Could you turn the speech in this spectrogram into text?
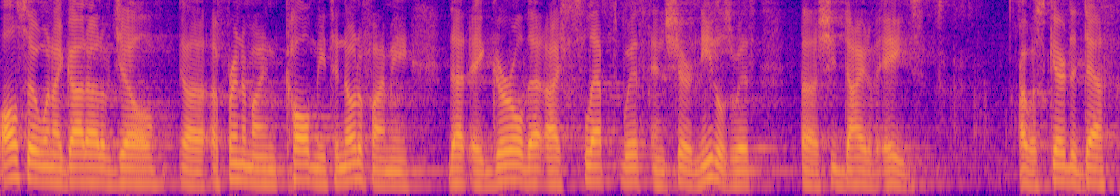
Also, when I got out of jail, uh, a friend of mine called me to notify me that a girl that I slept with and shared needles with, uh, she died of AIDS. I was scared to death,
